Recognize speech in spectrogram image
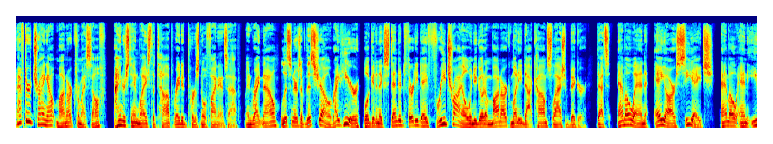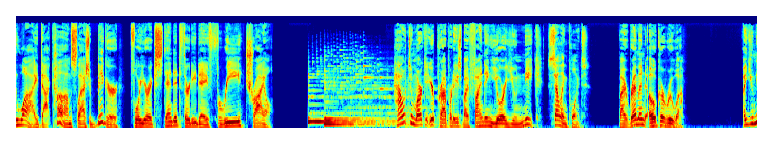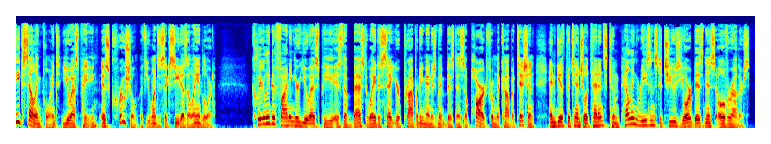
After trying out Monarch for myself, I understand why it's the top rated personal finance app. And right now, listeners of this show right here will get an extended 30 day free trial when you go to monarchmoney.com slash bigger. That's M O N A R C H M O N E Y dot com slash bigger for your extended 30 day free trial. How to market your properties by finding your unique selling point by Remen Okarua. A unique selling point, USP, is crucial if you want to succeed as a landlord. Clearly defining your USP is the best way to set your property management business apart from the competition and give potential tenants compelling reasons to choose your business over others.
